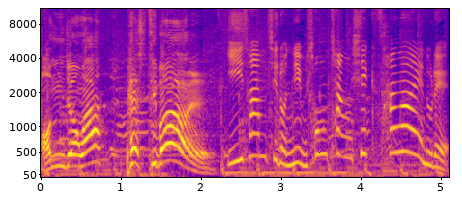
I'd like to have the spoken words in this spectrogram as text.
엄정화 페스티벌 2375님, 송창식 상아의 노래.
